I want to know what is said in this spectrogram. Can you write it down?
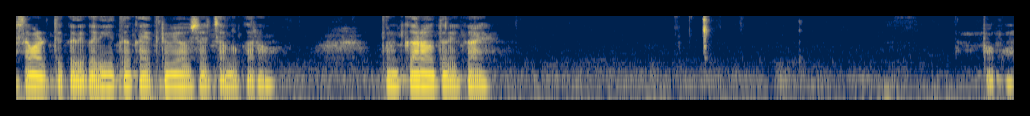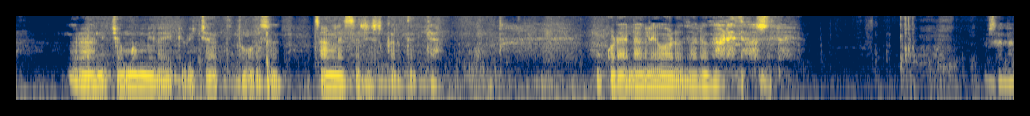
असं वाटतं कधी कधी इथं काहीतरी व्यवसाय चालू करावं. पण करावं तरी काय? बघू. राणीच्या मम्मीला एक विचारतो थोडंसं. चांगलं सजेस्ट करतात त्या. उकडायला लागले वाढत झालं गाडीत बसलोय. चला.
